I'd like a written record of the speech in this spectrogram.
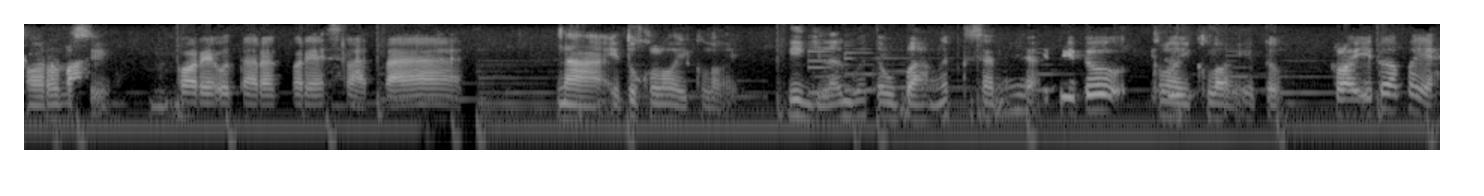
horor sih. Mm. Korea Utara Korea Selatan Nah itu Chloe Chloe. Ih gila gue tahu banget ke sana ya. itu itu Chloe Chloe itu Chloe itu apa ya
